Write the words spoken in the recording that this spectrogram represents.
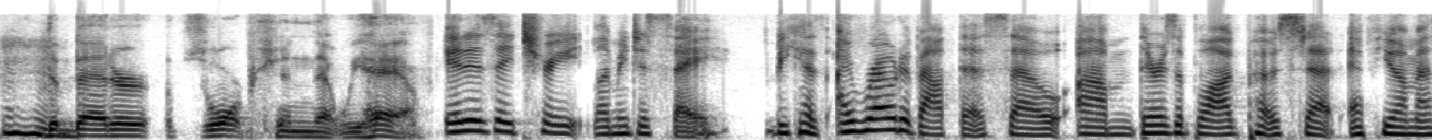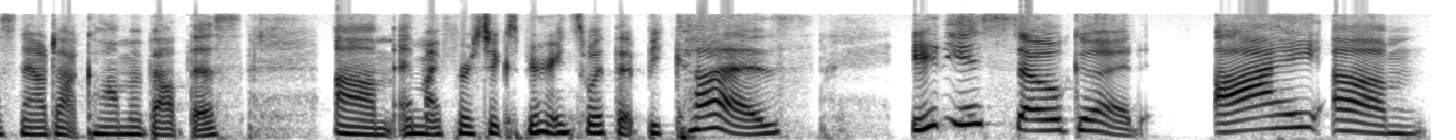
Mm-hmm. the better absorption that we have. It is a treat, let me just say, because I wrote about this. So um, there's a blog post at fumsnow.com about this um, and my first experience with it because it is so good. I um,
